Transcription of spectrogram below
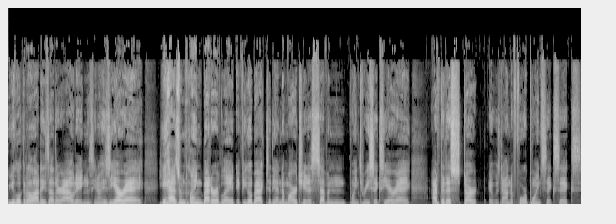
you look at a lot of these other outings, you know, his ERA, he has been playing better of late. If you go back to the end of March, he had a 7.36 ERA. After this start, it was down to 4.66.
